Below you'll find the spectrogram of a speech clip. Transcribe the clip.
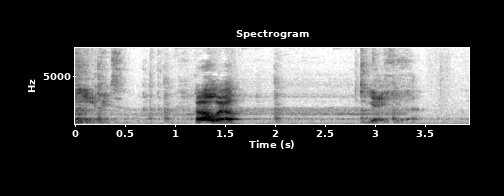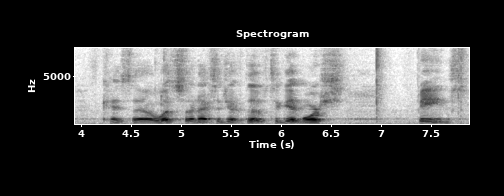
Neat. Oh well. Yeah, yeah. Okay, so what's our next objective? To get more sh- beans.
